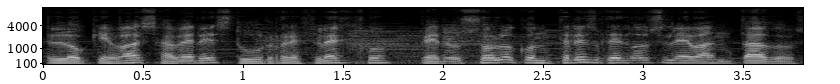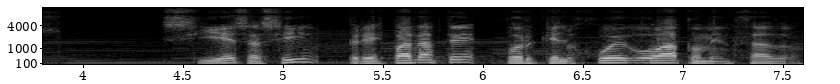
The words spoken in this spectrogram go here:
Lo que vas a ver es tu reflejo, pero solo con tres dedos levantados. Si es así, prepárate, porque el juego ha comenzado.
